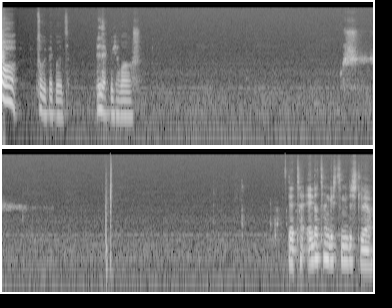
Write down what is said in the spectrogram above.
Oh! Zombie Packmans. Leck mich am Arsch. Der Ta Endertank ist zumindest leer.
